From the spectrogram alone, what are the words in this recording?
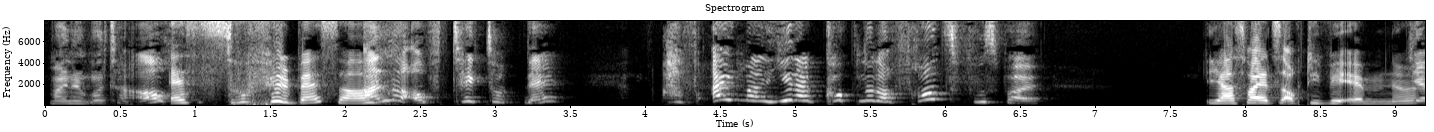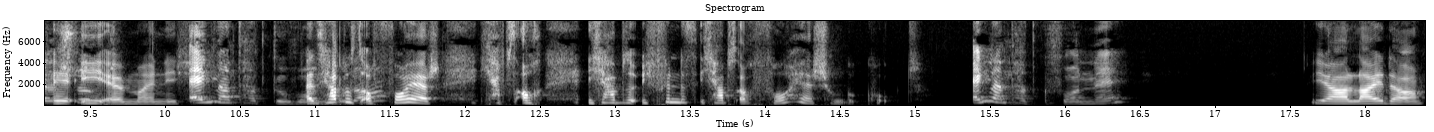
Meine Mutter auch. Es ist so viel besser. Alle auf TikTok, ne? Auf einmal, jeder guckt nur noch Frauenfußball. Ja, es war jetzt auch die WM, ne? Ja, äh. EM meine ich. England hat gewonnen. Also ich habe oder? auch vorher, ich habe es auch, ich habe so, ich finde es, ich habe es auch vorher schon geguckt. England hat gewonnen, ne? Ja, leider.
